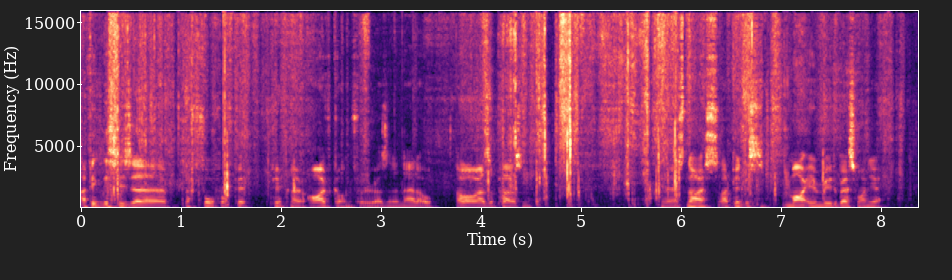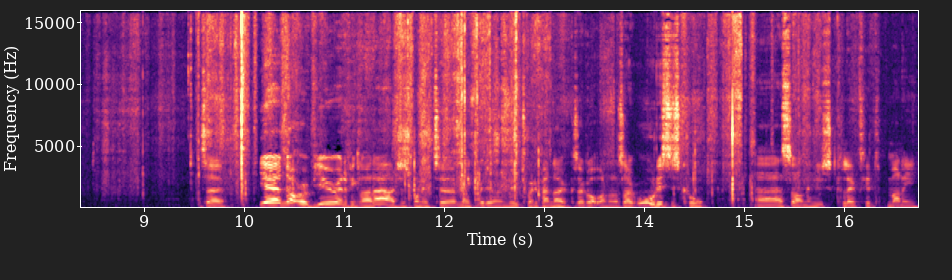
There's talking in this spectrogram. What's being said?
I think this is a, a fourth or fifth, fifth note I've gone through as an adult, or as a person. Yeah, it's nice. I think this might even be the best one yet. So, yeah, not a review or anything like that. I just wanted to make a video on a new £20 note because I got one and I was like, oh, this is cool. Uh, as someone who's collected money,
